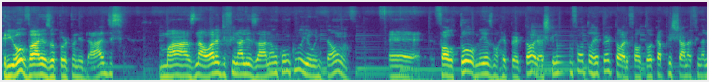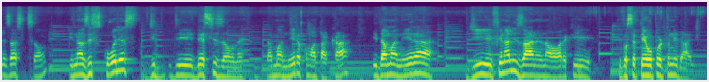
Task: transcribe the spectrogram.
Criou várias oportunidades, mas na hora de finalizar não concluiu. Então, é, faltou mesmo repertório? Acho que não faltou repertório, faltou caprichar na finalização e nas escolhas de, de decisão, né? Da maneira como atacar e da maneira de finalizar, né? Na hora que, que você tem a oportunidade.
